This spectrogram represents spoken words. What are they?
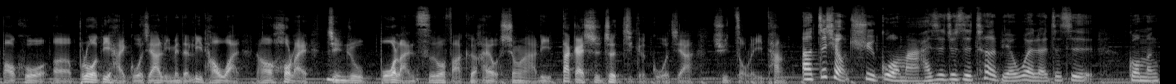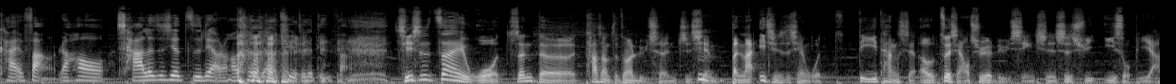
包括呃波罗的海国家里面的立陶宛，然后后来进入波兰、斯洛伐克还有匈牙利，大概是这几个国家去走了一趟。呃，之前有去过吗？还是就是特别为了这次？国门开放，然后查了这些资料，然后特别要去这个地方。其实，在我真的踏上这段旅程之前，嗯、本来疫情之前，我第一趟想呃最想要去的旅行，其实是去伊索比亚。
